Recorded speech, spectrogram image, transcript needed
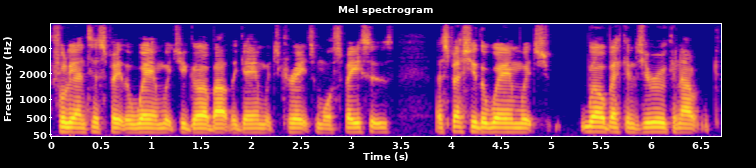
fully anticipate the way in which you go about the game, which creates more spaces, especially the way in which Welbeck and Giroud can out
